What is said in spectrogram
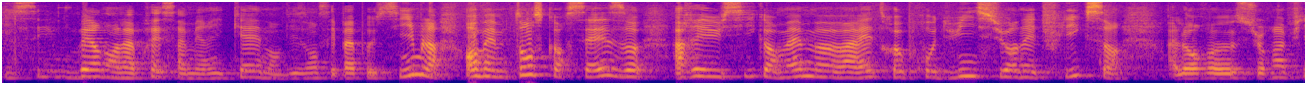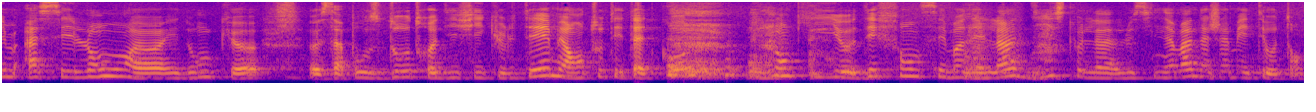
qui s'est ouvert dans la presse américaine en disant c'est pas possible. En même temps, Scorsese a réussi quand même à être produit sur Netflix. Alors sur un film assez long et donc ça pose d'autres difficultés, mais en tout état de cause, les gens qui défendent ces modèles-là disent que le cinéma n'a jamais été autant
